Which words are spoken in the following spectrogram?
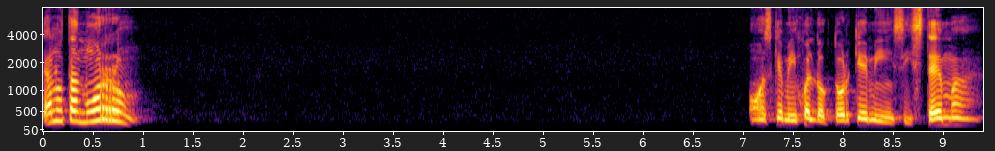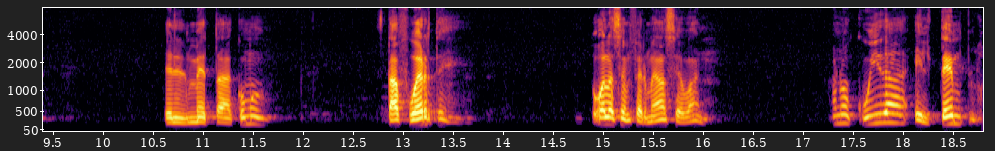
Ya no estás morro. Es que me dijo el doctor que mi sistema, el meta, ¿cómo? Está fuerte. todas las enfermedades se van. Hermano, cuida el templo.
